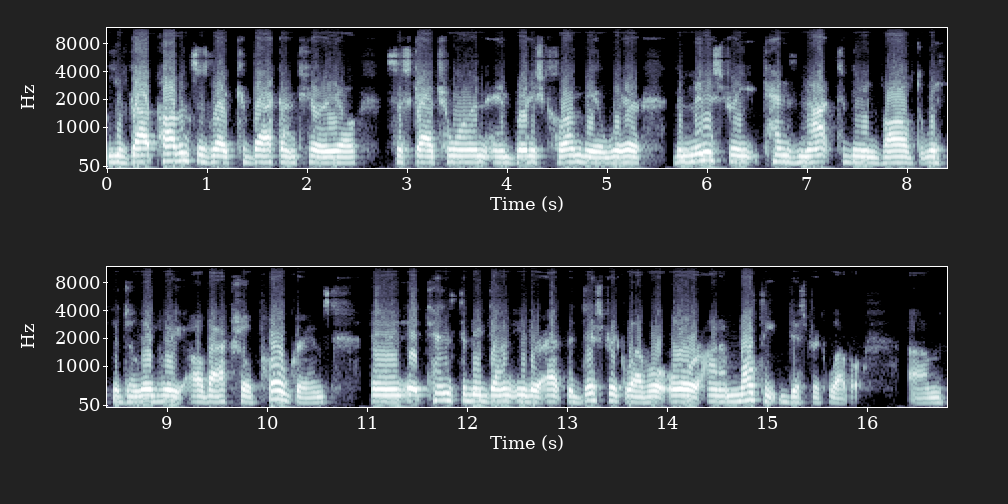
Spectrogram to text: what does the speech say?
you've got provinces like Quebec, Ontario, Saskatchewan, and British Columbia where the ministry tends not to be involved with the delivery of actual programs and it tends to be done either at the district level or on a multi-district level. Um,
